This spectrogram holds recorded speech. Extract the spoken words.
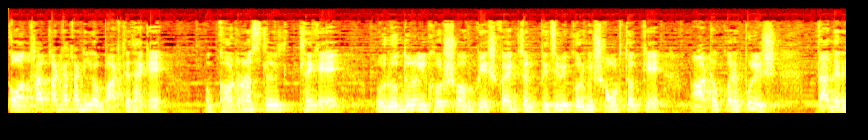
কথা কাটাকাটিও বাড়তে থাকে। ঘটনাস্থল থেকে রুদ্রনীল ঘোষ সহ বেশ কয়েকজন বিজেপি কর্মী সমর্থককে আটক করে পুলিশ। তাদের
